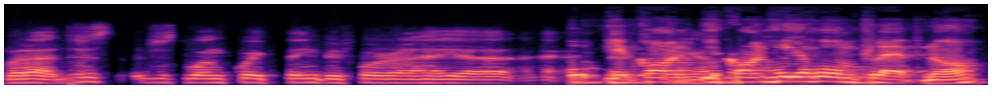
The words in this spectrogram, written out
But uh, just just one quick thing before I uh, I- I You can't you can't hear home pleb, no?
